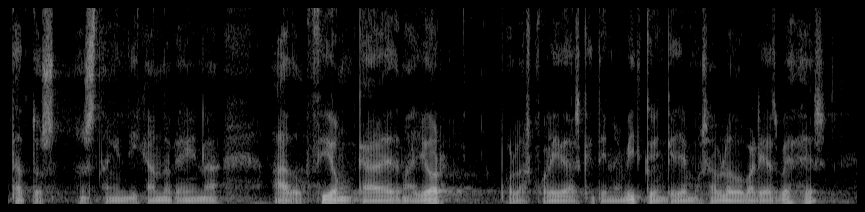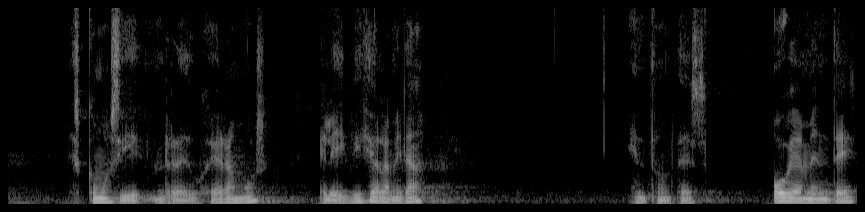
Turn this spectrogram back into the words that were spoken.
datos nos están indicando que hay una adopción cada vez mayor por las cualidades que tiene Bitcoin, que ya hemos hablado varias veces, es como si redujéramos el edificio a la mitad. Entonces, obviamente,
